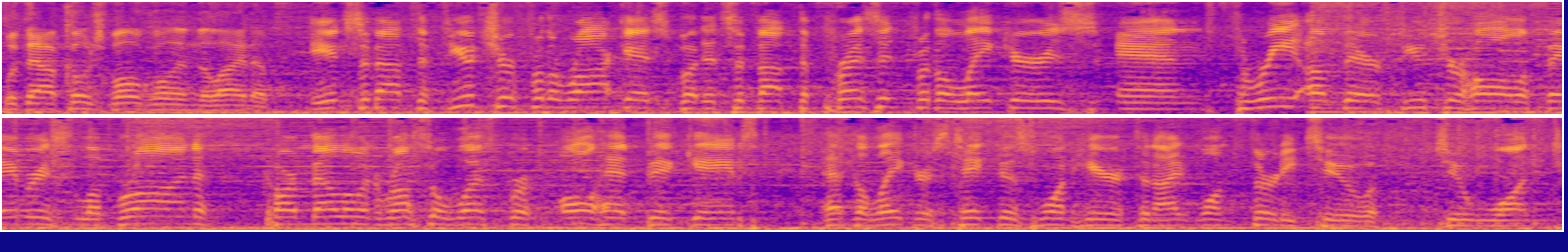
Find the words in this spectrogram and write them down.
without Coach Vogel in the lineup. It's about the future for the Rockets, but it's about the present for the Lakers and three of their future Hall of Famers, LeBron, Carmelo, and Russell Westbrook, all had big games as the Lakers take this one here tonight, 132 to 120.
